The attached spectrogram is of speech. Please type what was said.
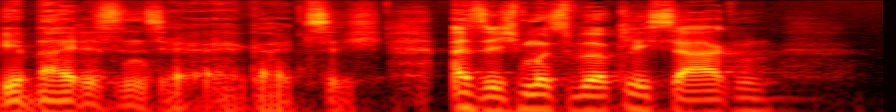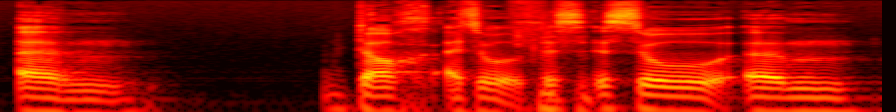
wir beide sind sehr ehrgeizig. Also ich muss wirklich sagen, ähm, doch, also das ist so, ähm,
